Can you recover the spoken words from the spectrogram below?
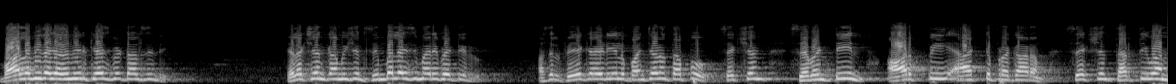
వాళ్ళ మీద కదా మీరు కేసు పెట్టాల్సింది. ఎలక్షన్ కమిషన్ సింబల్ వేసి మరీ పెట్టిర్రు. అసలు ఫేక్ ఐడీలు పంచడం తప్పు. సెక్షన్ సెవెంటీన్ ఆర్పి యాక్ట్ ప్రకారం section thirty one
